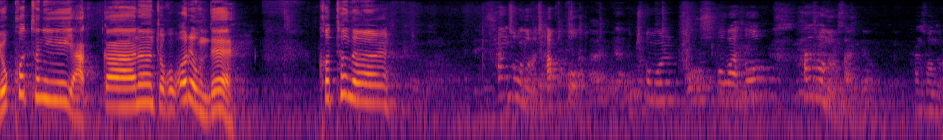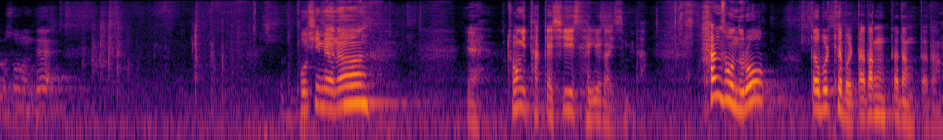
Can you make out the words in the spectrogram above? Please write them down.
요 커튼이 약간은 조금 어려운데 커튼을 한 손으로 잡고 총을 뽑아서 한 손으로 쏴야 돼요. 한 손으로 쏘는데 보시면은 예, 종이 타켓이 세 개가 있습니다. 한 손으로 double tap을 따당 따당 따당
